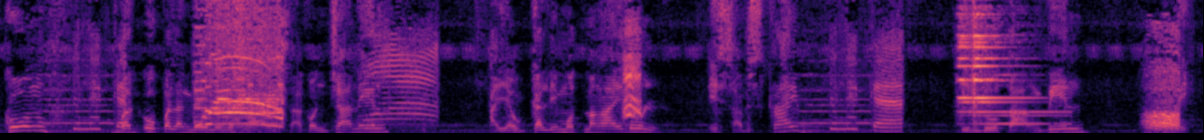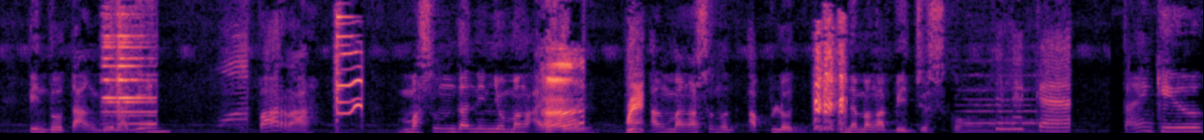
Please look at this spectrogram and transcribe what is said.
Kung bago pa lang na na sa, sa akong channel, ayaw kalimot mga idol, i-subscribe, Talaga? pinduta ang bell, okay, pinduta ang bell again, para masundan ninyo mga idol ang mga sunod upload na mga videos ko. Talaga? Thank you!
